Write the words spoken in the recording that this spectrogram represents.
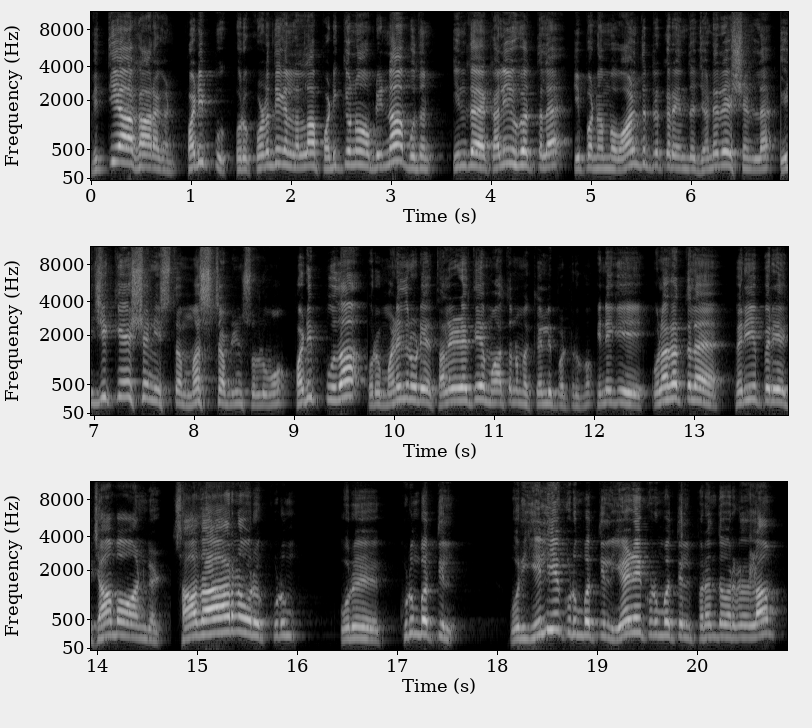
வித்யாகாரகன் படிப்பு. ஒரு குழந்தைகள் நல்லா படிக்கணும் அப்படின்னா புதன். இந்த கலியுகத்துல இப்ப நம்ம வாழ்ந்துட்டு இருக்கிற இந்த ஜெனரேஷன்ல எஜுகேஷன் இஸ் த மஸ்ட் அப்படின்னு சொல்லுவோம். படிப்பு தான் ஒரு மனிதனுடைய தலையெழுத்தையே மாத்த நம்ம கேள்விப்பட்டிருக்கோம். இன்னைக்கு உலகத்துல பெரிய பெரிய ஜாம்பவான்கள் சாதாரண ஒரு குடும் ஒரு குடும்பத்தில் ஒரு எளிய குடும்பத்தில் ஏழை குடும்பத்தில் பிறந்தவர்கள் எல்லாம்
